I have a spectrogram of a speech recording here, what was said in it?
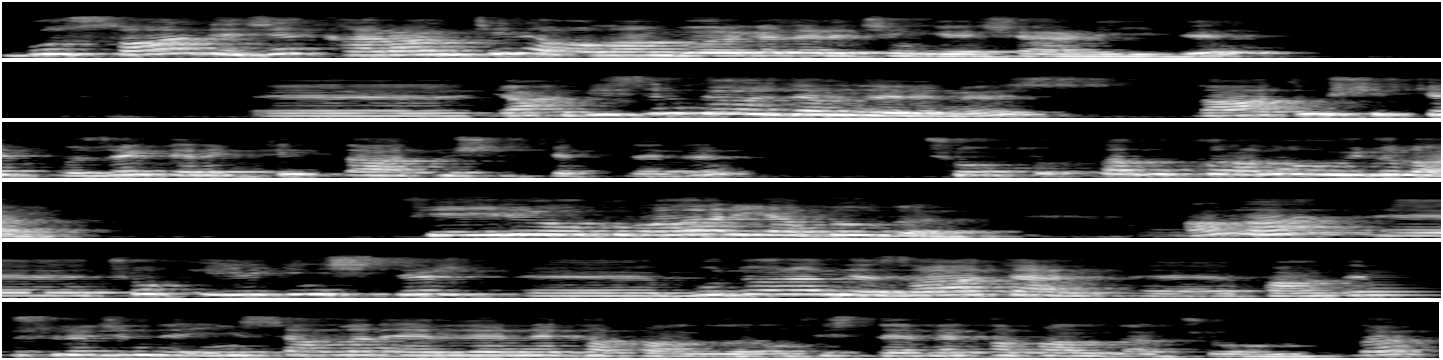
Bu sadece karantina olan bölgeler için geçerliydi. Ee, yani bizim gözlemlerimiz, dağıtım şirket, özellikle elektrik dağıtım şirketleri çoklukla bu kurala uydular. Fiili okumalar yapıldı. Ama e, çok ilginçtir. E, bu dönemde zaten e, pandemi sürecinde insanlar evlerine kapandılar, ofislerine kapandılar çoğunlukla.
